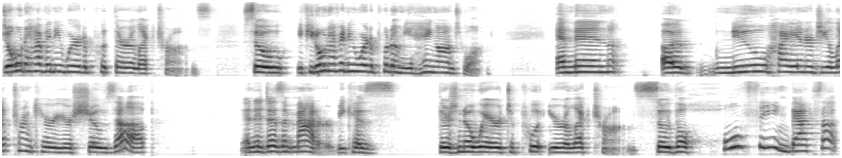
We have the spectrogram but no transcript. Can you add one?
don't have anywhere to put their electrons. So if you don't have anywhere to put them, you hang on to them. And then a new high energy electron carrier shows up and it doesn't matter because there's nowhere to put your electrons. So the whole thing backs up.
